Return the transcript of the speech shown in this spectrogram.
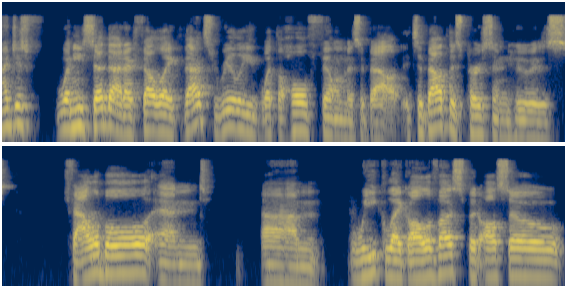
i just when he said that i felt like that's really what the whole film is about. It's about this person who is fallible and um, weak like all of us but also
